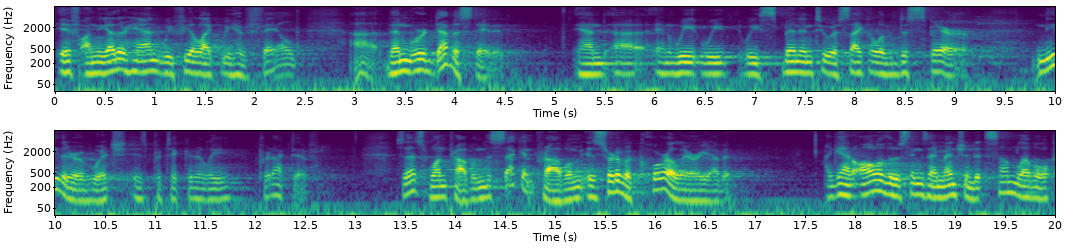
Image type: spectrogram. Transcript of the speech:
If, on the other hand, we feel like we have failed, uh, then we're devastated. And, uh, and we, we, we spin into a cycle of despair neither of which is particularly productive. So that's one problem. The second problem is sort of a corollary of it. Again, all of those things I mentioned at some level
